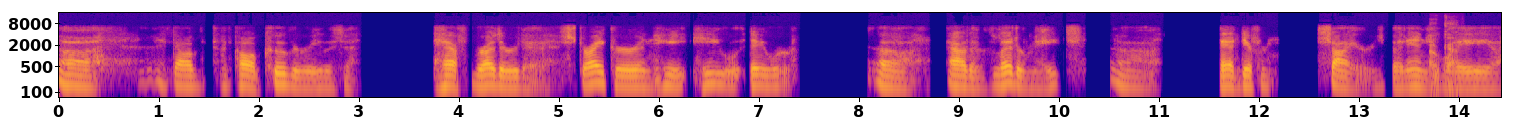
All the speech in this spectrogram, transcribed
uh, a dog I called Cougar. He was a half brother to Striker, and he he they were uh, out of litter mates. Uh, had different sires, but anyway, uh,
